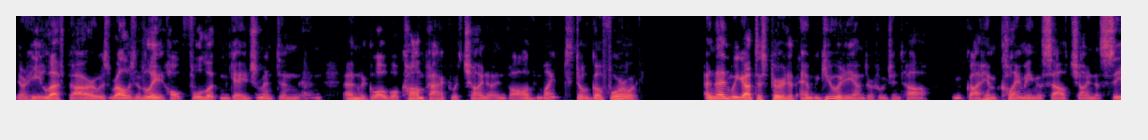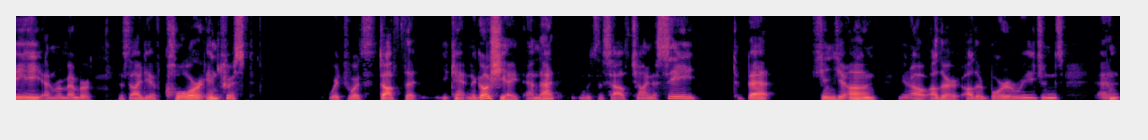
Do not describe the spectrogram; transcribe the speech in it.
you know he left power, it was relatively hopeful that engagement and, and and the global compact with China involved might still go forward. And then we got this period of ambiguity under Hu Jintao. You've got him claiming the South China Sea, and remember this idea of core interest, which was stuff that you can't negotiate. And that was the South China Sea, Tibet, Xinjiang, you know, other other border regions. And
